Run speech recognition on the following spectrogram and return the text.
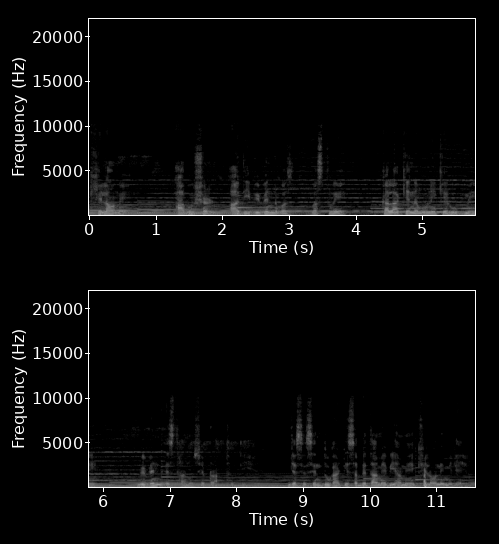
खिलौने, आभूषण आदि विभिन्न वस्तुएँ कला के नमूने के रूप में विभिन्न स्थानों से प्राप्त होती है। जैसे सिंधु घाटी सभ्यता में भी हमें खिलौने मिले हैं।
